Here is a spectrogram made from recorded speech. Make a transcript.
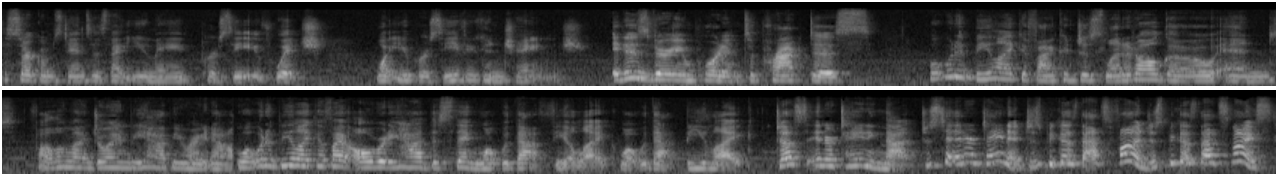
the circumstances that you may perceive, which what you perceive, you can change. It is very important to practice what would it be like if I could just let it all go and follow my joy and be happy right now? What would it be like if I already had this thing? What would that feel like? What would that be like? just entertaining that, just to entertain it, just because that's fun, just because that's nice.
